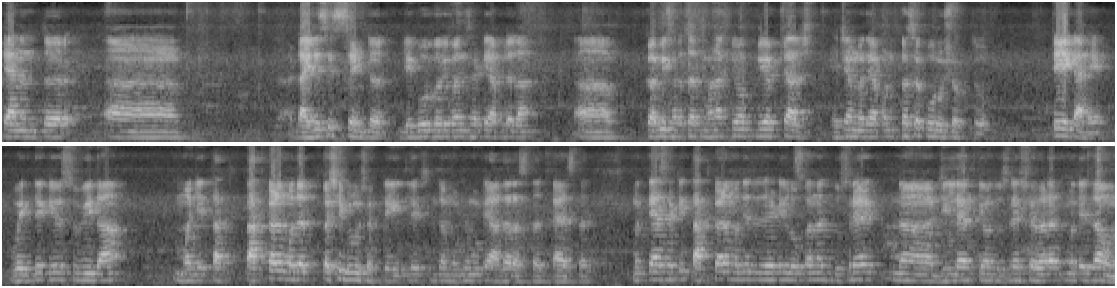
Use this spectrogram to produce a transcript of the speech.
त्यानंतर डायलिसिस सेंटर जे गोरगरिबांसाठी आपल्याला कमी खर्चात म्हणा किंवा फ्री ऑफ चार्ज ह्याच्यामध्ये आपण कसं करू शकतो ते एक आहे. वैद्यकीय सुविधा म्हणजे तात तात्काळ मदत कशी मिळू शकते? इथले समजा मोठे मोठे आजार असतात काय असतात? मग त्यासाठी तात्काळ मदतीसाठी लोकांना दुसऱ्या जिल्ह्यात किंवा दुसऱ्या शहरातमध्ये जाऊन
